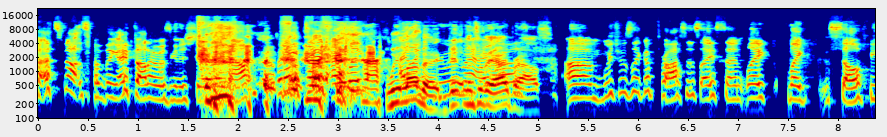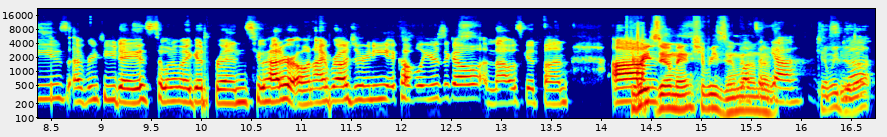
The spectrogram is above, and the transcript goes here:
That's not something I thought I was gonna share right now, but I did. I like we I, love like, it. Getting into the eyebrows eyebrows. um, which was like a process. I sent like like selfies every few days to one of my good friends who had her own eyebrow journey a couple years ago, and that was good fun. Um, Should we zoom in? Should we zoom in on of- the? yeah. Can we do that?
